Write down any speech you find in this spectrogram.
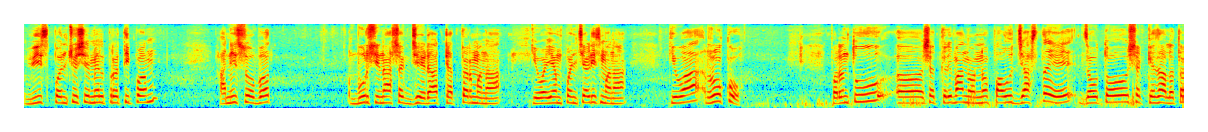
वीस पंचवीस एम एल प्रतिपम आणि सोबत बुरशीनाशक झेड अठ्ठ्याहत्तर म्हणा किंवा एम पंचेचाळीस म्हणा किंवा रोको परंतु शेतकरी बांधवांनो पाऊस जास्त आहे. जो तो शक्य झालं तर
